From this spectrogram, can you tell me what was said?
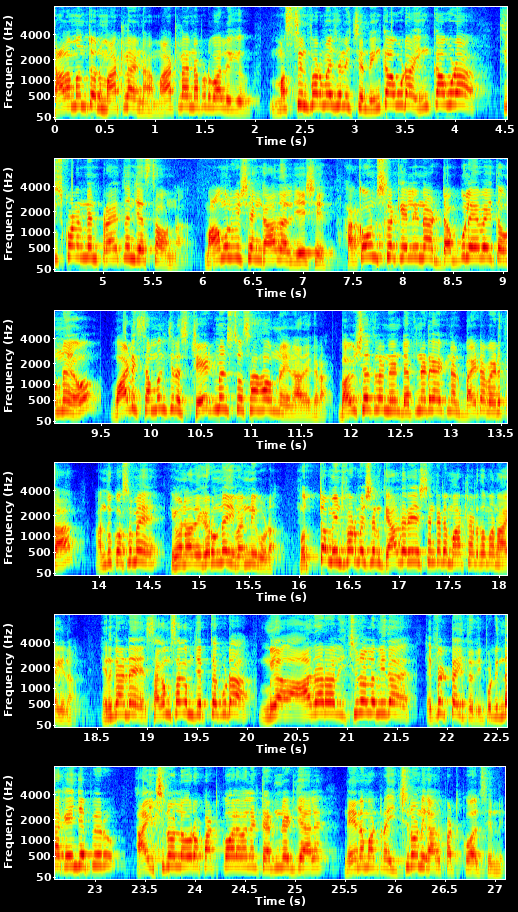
చాలా మందితో మాట్లాడినా. మాట్లాడినప్పుడు వాళ్ళు మస్తు ఇన్ఫర్మేషన్ ఇచ్చిండ్రు. ఇంకా కూడా ఇంకా కూడా తీసుకోవడానికి నేను ప్రయత్నం చేస్తా ఉన్నా. మామూలు విషయం కాదు వాళ్ళు చేసేది. అకౌంట్స్లోకి వెళ్ళిన డబ్బులు ఏవైతే ఉన్నాయో వాటికి సంబంధించిన స్టేట్మెంట్స్తో సహా ఉన్నాయి నా దగ్గర. భవిష్యత్తులో నేను డెఫినెట్గా ఇట్లా బయట పెడతా. అందుకోసమే ఇవి నా దగ్గర ఉన్నాయి ఇవన్నీ కూడా. మొత్తం ఇన్ఫర్మేషన్ గ్యాదర్ చేసినాకనే మాట్లాడదామని ఆగిన. ఎందుకంటే సగం సగం చెప్తే కూడా మీ ఆధారాలు ఇచ్చిన వాళ్ళ మీద ఎఫెక్ట్ అవుతుంది. ఇప్పుడు ఇందాక ఏం చెప్పారు? ఆ ఇచ్చిన వాళ్ళు ఎవరో పట్టుకోవాలి వాళ్ళని టెర్మినేట్ చేయాలి. నేనేమంటున్నా ఇచ్చినోని కాదు పట్టుకోవాల్సింది.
